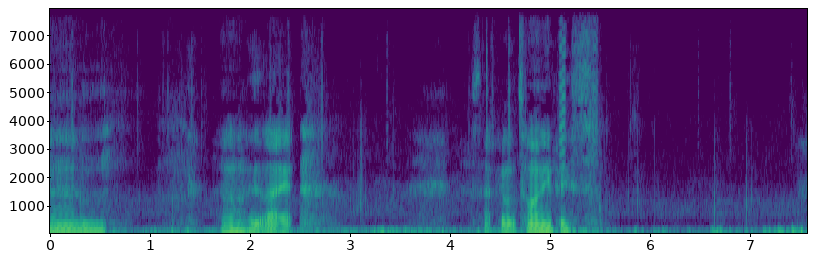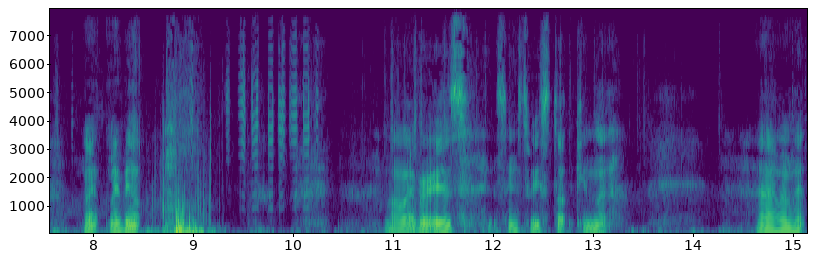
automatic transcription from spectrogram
Um, oh, is it that it? Is that little tiny piece? No, maybe not. Well, whatever it is, it seems to be stuck in there. Ah, wait a minute.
